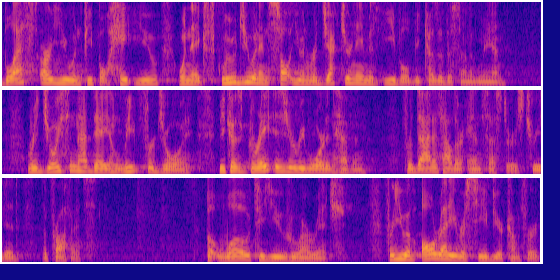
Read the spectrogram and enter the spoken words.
Blessed are you when people hate you, when they exclude you and insult you and reject your name as evil because of the Son of Man. Rejoice in that day and leap for joy, because great is your reward in heaven, for that is how their ancestors treated the prophets. But woe to you who are rich, for you have already received your comfort.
